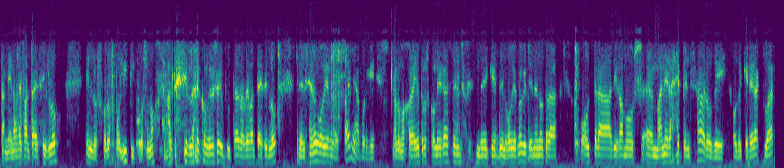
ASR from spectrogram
también hace falta decirlo en los foros políticos, ¿no? Hace falta decirlo en el Congreso de Diputados, hace falta decirlo en el seno del Gobierno de España, porque a lo mejor hay otros colegas de, del Gobierno que tienen otra, otra digamos, eh, manera de pensar o de, o de querer actuar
